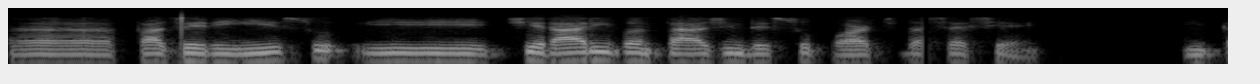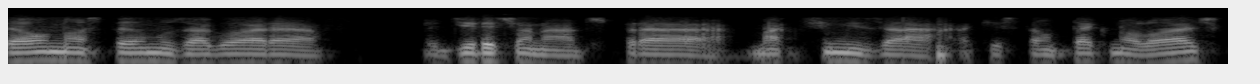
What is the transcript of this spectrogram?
uh, fazerem isso e tirarem vantagem desse suporte da CSN. Então, nós estamos agora direcionados para maximizar a questão tecnológica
